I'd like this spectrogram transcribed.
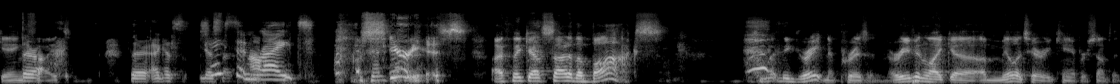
gang There are- fights. there, I guess. I guess that's Jason not- Wright. I'm serious. I think outside of the box. It might be great in a prison or even like a, a military camp or something,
